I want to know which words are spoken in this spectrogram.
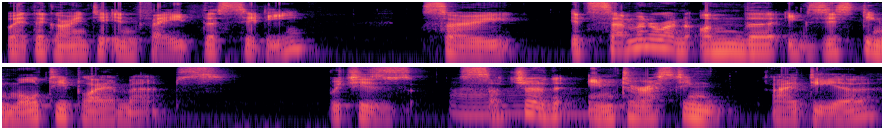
where they're going to invade the city. So it's Salmon Run on the existing multiplayer maps, which is such an interesting idea.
